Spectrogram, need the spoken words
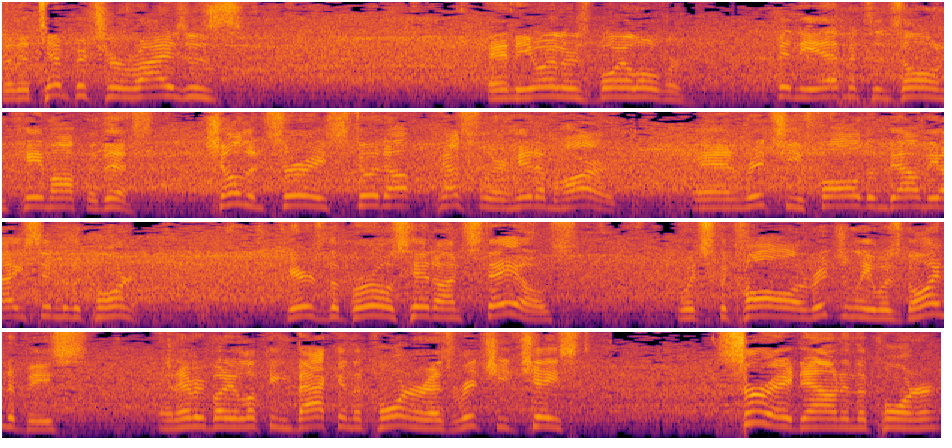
So the temperature rises and the Oilers boil over. In the Edmonton zone came off of this. Sheldon Souray stood up. Kesler hit him hard. And Ritchie followed him down the ice into the corner. Here's the Burrows hit on Staios, which the call originally was going to be. And everybody looking back in the corner as Ritchie chased Souray down in the corner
